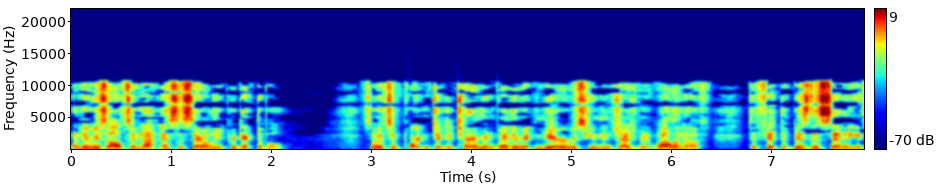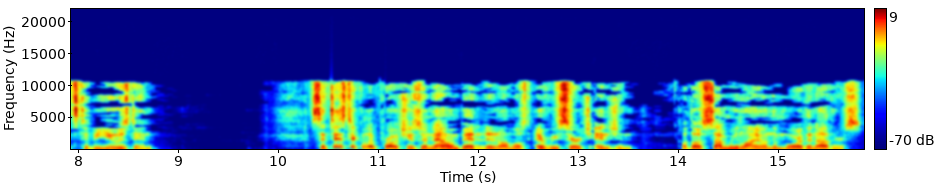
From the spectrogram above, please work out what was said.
and the results are not necessarily predictable. So it's important to determine whether it mirrors human judgment well enough to fit the business setting it's to be used in. Statistical approaches are now embedded in almost every search engine, although some rely on them more than others.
